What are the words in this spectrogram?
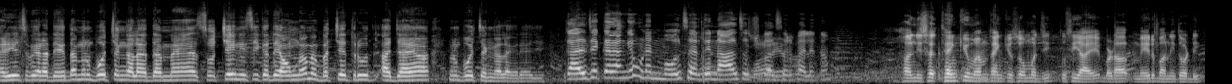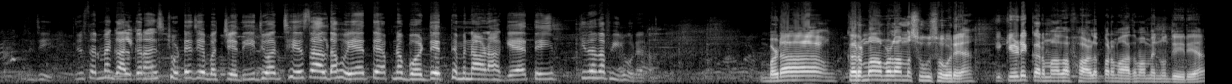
ਰੀਲਸ ਵਗੈਰਾ ਦੇਖਦਾ। ਮੈਨੂੰ ਬਹੁਤ ਚੰਗਾ ਲੱਗਦਾ। ਮੈਂ ਸੋਚਿਆ ਹੀ ਨਹੀਂ ਸੀ ਕਦੇ ਆਉਂਗਾ ਮੈਂ ਬੱਚੇ ਥਰੂ ਅੱਜ ਆਇਆ। ਮੈਨੂੰ ਬਹੁਤ ਚੰਗਾ ਲੱਗ ਰਿਹਾ ਜੀ। ਗੱਲ ਜੇ ਕਰਾਂਗੇ ਹੁਣ ਅਨਮੋਲ ਸਰ ਦੇ ਨਾਲ ਸਤਿ ਸ਼੍ਰੀ ਅਕਾਲ ਸਰ ਪਹਿਲੇ ਤਾਂ। ਹਾਂਜੀ sir thank you ma'am thank you so much ji. ਤੁਸੀਂ ਆਏ ਬੜਾ ਮਿਹਰਬਾਨੀ ਤੁਹਾਡੀ। ਜੀ। ਜੀ ਸਰ ਮੈਂ ਗੱਲ ਕਰਾਂ ਇਸ ਛੋਟੇ ਜਿਹੇ ਬੱਚੇ ਦੀ ਜੋ ਅੱਜ 6 ਸਾਲ ਦਾ ਹੋਇਆ ਹੈ ਤੇ ਆਪਣਾ ਬਰਥਡੇ ਇੱਥੇ ਮਨਾਉਣ ਆ ਗਿਆ ਤੇ ਕਿਦਾਂ ਦਾ ਫੀਲ ਹੋ ਰਿਹਾ ਤੁਹਾਨੂੰ? ਬੜਾ ਕਰਮਾਂ ਵਾਲਾ ਮਹਿਸੂਸ ਹੋ ਰਿਹਾ ਕਿ ਕਿਹੜੇ ਕਰਮਾਂ ਦਾ ਫਲ ਪਰਮਾਤਮਾ ਮੈਨੂੰ ਦੇ ਰਿਹਾ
